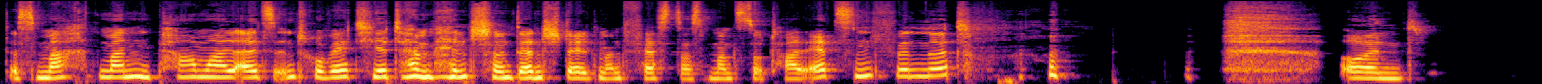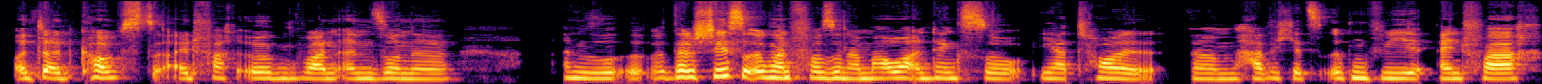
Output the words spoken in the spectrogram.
Das macht man ein paar Mal als introvertierter Mensch und dann stellt man fest, dass man es total ätzend findet. Und und dann kommst du einfach irgendwann an so eine, an so, dann stehst du irgendwann vor so einer Mauer und denkst so, ja toll, ähm, habe ich jetzt irgendwie einfach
